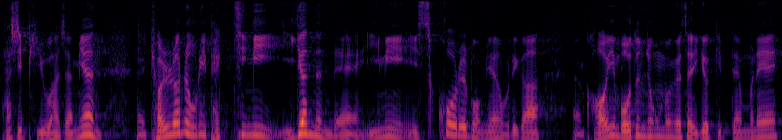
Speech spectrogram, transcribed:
다시 비유하자면 예, 결론은 우리 100팀이 이겼는데 이미 이 스코어를 보면 우리가 거의 모든 종목에서 이겼기 때문에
